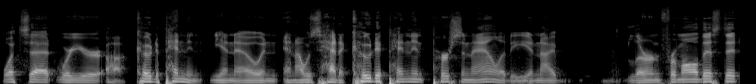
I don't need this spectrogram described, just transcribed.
what's that where you're uh, codependent, you know, and and I was had a codependent personality, and I learned from all this that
